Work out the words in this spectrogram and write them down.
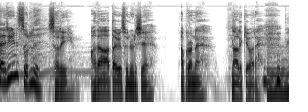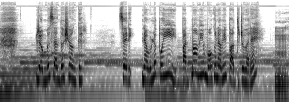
சரின்னு சொல்லு. சரி. அதான் ஆத்தாவே சொல்லிடுச்சே. அப்புறம் என்ன? நாளைக்கே வரேன். ரொம்ப சந்தோஷம் அங்கிள். சரி நான் உள்ள போய் பத்மாவையும் மோகனாவையும் பார்த்துட்டு வரேன். ம்.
